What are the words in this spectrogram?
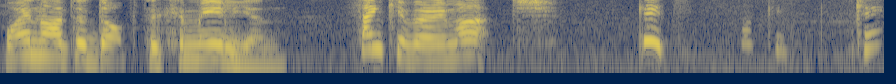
Why not adopt a chameleon? Thank you very much. Good. Okay. Okay.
